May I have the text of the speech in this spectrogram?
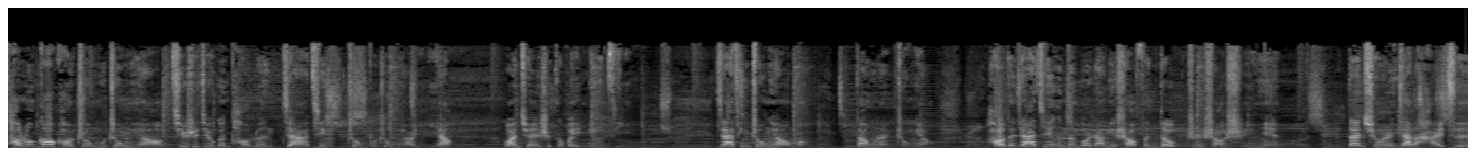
讨论高考重不重要，其实就跟讨论家境重不重要一样，完全是个伪命题。家庭重要吗？当然重要。好的家境能够让你少奋斗至少十年。但穷人家的孩子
